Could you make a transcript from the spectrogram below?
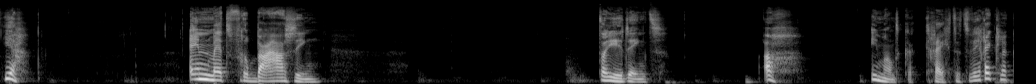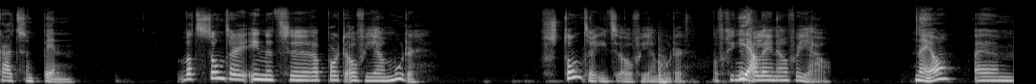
Ja. En met verbazing. Dat je denkt: ach, iemand krijgt het werkelijk uit zijn pen. Wat stond er in het eh, rapport over jouw moeder? Of stond er iets over jouw moeder? Of ging het Ja. alleen over jou? Nee hoor, ehm,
